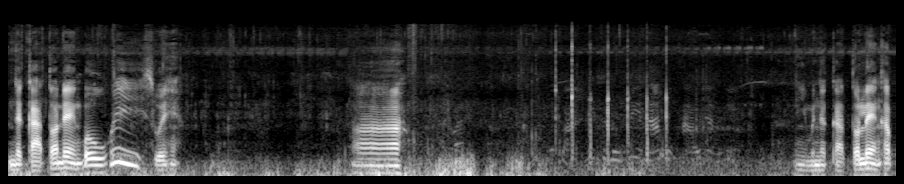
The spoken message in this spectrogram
บรรยากาศตอนแดงโบ้ยสวยแฮะนี่บรรยากาศตอนแรงครับ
